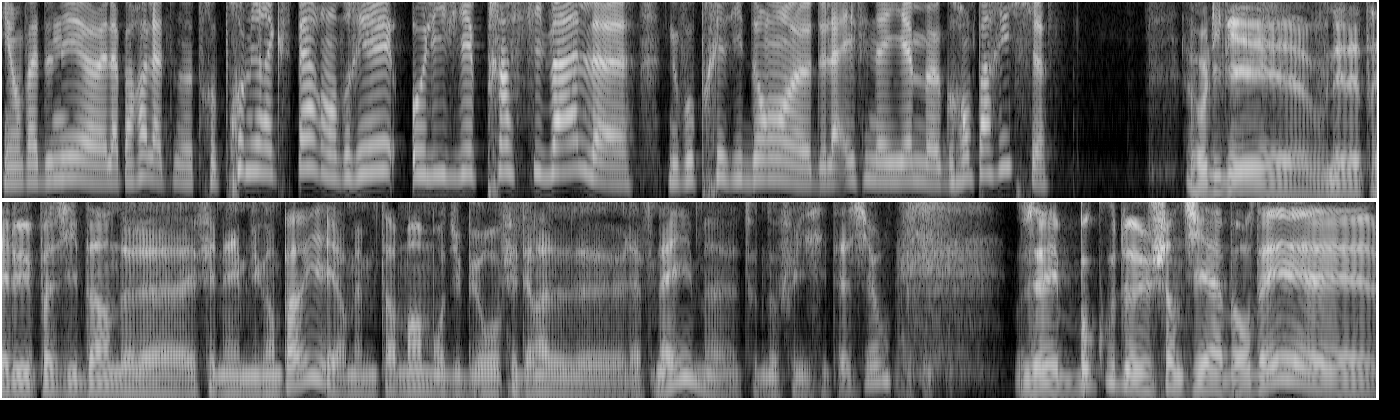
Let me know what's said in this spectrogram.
Et on va donner euh, la parole à notre premier expert, André Olivier Principal, nouveau président euh, de la FNIM Grand Paris. Olivier, vous venez d'être élu président de la FNAM du Grand Paris et en même temps membre du bureau fédéral de la FNAM. Toutes nos félicitations. Vous avez beaucoup de chantiers à aborder.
